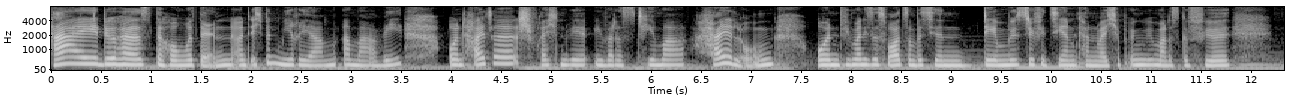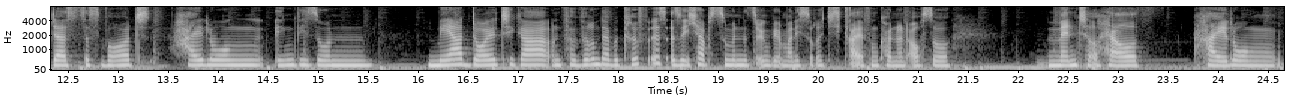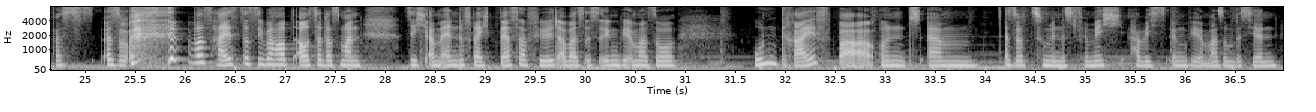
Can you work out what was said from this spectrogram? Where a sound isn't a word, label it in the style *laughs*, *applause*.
Hi, du hörst The Home Within und ich bin Miriam Amavi und heute sprechen wir über das Thema Heilung und wie man dieses Wort so ein bisschen demystifizieren kann, weil ich habe irgendwie mal das Gefühl, dass das Wort Heilung irgendwie so ein mehrdeutiger und verwirrender Begriff ist. Also ich habe es zumindest irgendwie immer nicht so richtig greifen können und auch so Mental Health, Heilung, was, also *laughs* was heißt das überhaupt, außer dass man sich am Ende vielleicht besser fühlt, aber es ist irgendwie immer so ungreifbar und ähm, also zumindest für mich habe ich es irgendwie immer so ein bisschen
